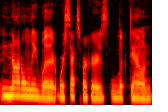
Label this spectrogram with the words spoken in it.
not only were, were sex workers looked down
